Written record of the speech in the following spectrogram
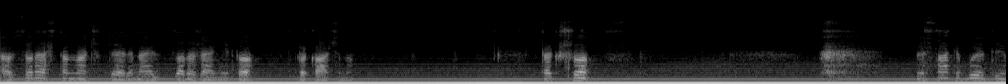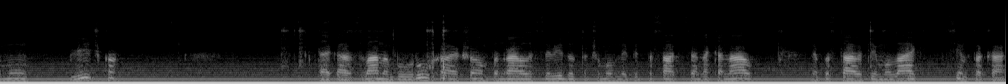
а все решта на 4, навіть зараження і то прокачано. Так що писати будете йому лічко. Так, а з вами був Руха. Якщо вам понравилося відео, то чому б не підписатися на канал, не поставити йому лайк. Всім пока.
